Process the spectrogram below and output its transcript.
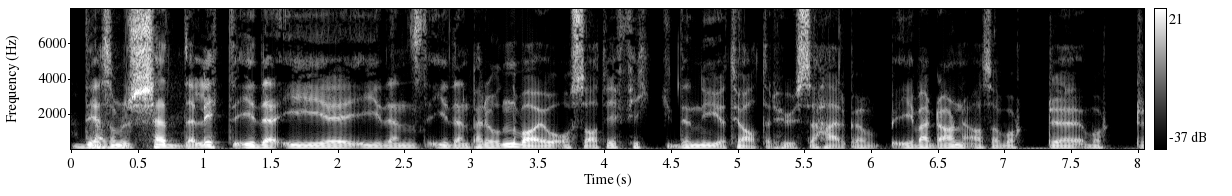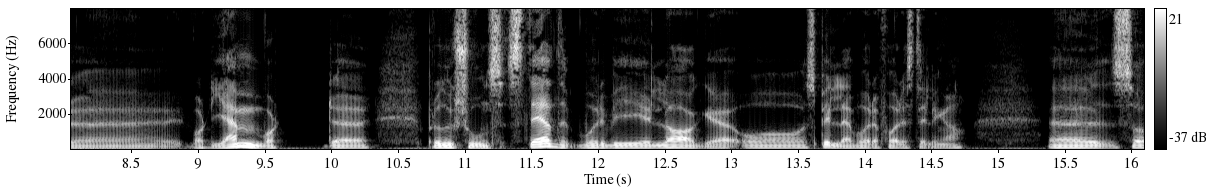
Det som skjedde litt i, det, i, i, den, i, den, perioden, var jo også at vi fikk det nye teaterhuset her i Verdalen. Altså vårt, eh, vårt, eh, vårt hjem, vårt produksjonssted, hvor vi lager og spiller våre forestillinger. Så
